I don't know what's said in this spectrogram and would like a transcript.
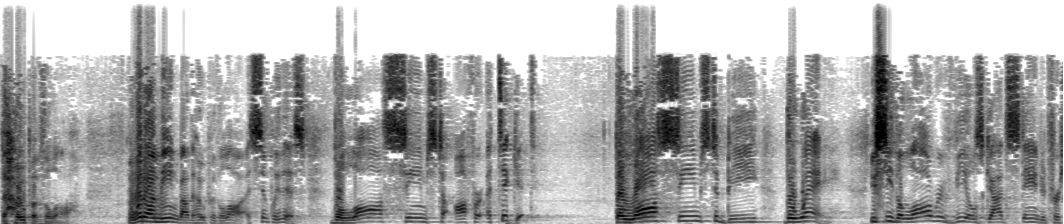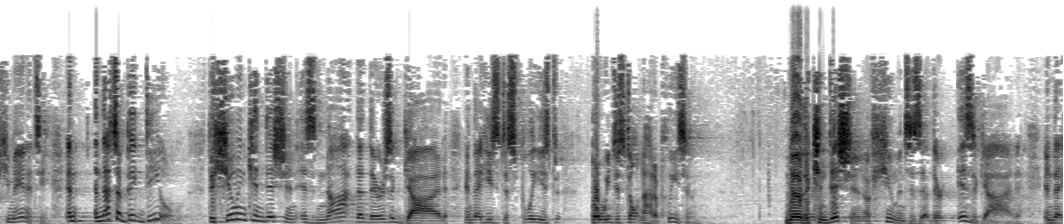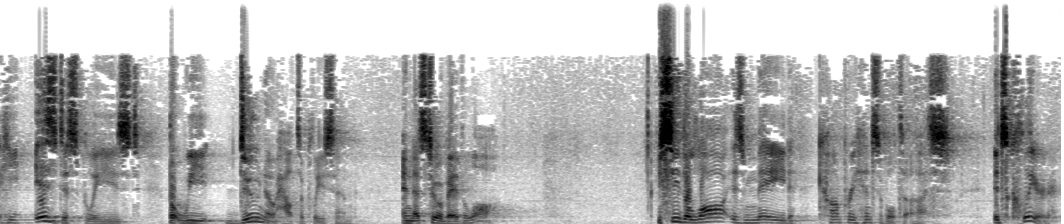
The hope of the law. And what do I mean by the hope of the law? It's simply this. The law seems to offer a ticket. The law seems to be the way. You see, the law reveals God's standard for humanity. And, and that's a big deal. The human condition is not that there's a God and that He's displeased, but we just don't know how to please Him. No, the condition of humans is that there is a God and that He is displeased, but we do know how to please Him. And that's to obey the law. You see, the law is made comprehensible to us. It's clear.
